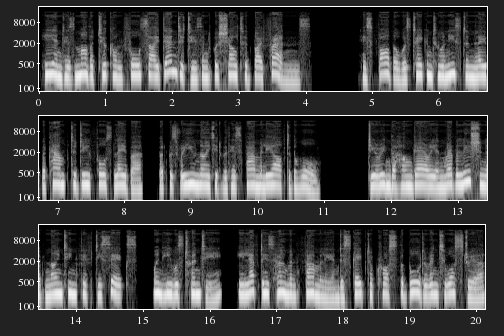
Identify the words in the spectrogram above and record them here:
He and his mother took on false identities and were sheltered by friends. His father was taken to an eastern labor camp to do forced labor, but was reunited with his family after the war. During the Hungarian Revolution of 1956, when he was 20, he left his home and family and escaped across the border into Austria,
